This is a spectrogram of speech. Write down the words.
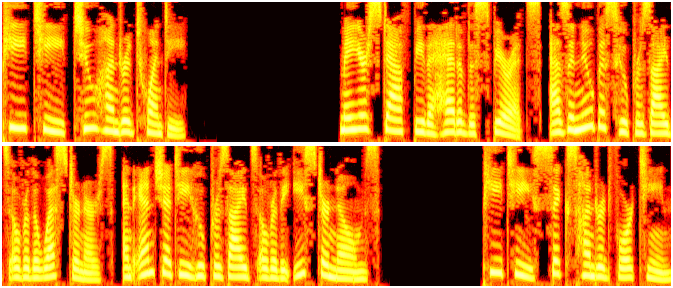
PT 220 May your staff be the head of the spirits, as Anubis who presides over the Westerners, and Anjeti who presides over the Eastern nomes. PT 614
